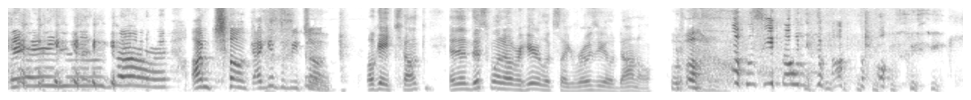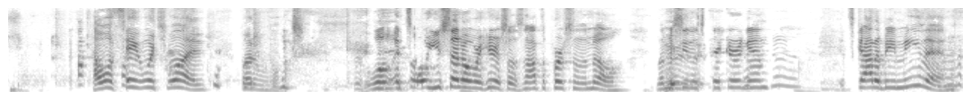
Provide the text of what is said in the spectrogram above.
there you go. I'm Chunk. I get to be Chunk. Okay, chunk. And then this one over here looks like Rosie O'Donnell. Rosie O'Donnell. I won't say which one, but Which- well, it's oh, you said over here, so it's not the person in the middle. Let me see the sticker again. It's got to be me then.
